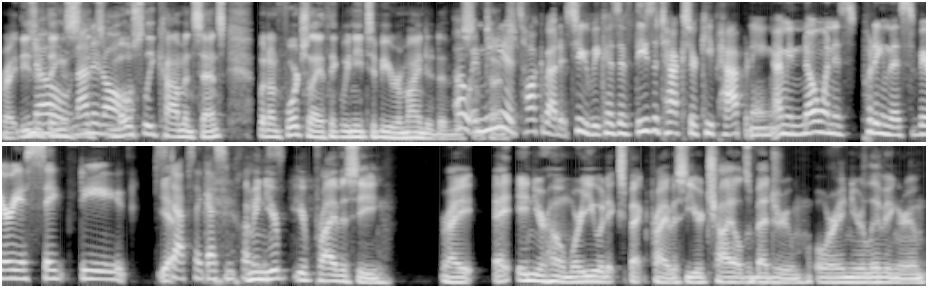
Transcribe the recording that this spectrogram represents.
right? These no, are things not it's at all. mostly common sense, but unfortunately, I think we need to be reminded of this. Oh, and we need to talk about it too, because if these attacks are keep happening, I mean, no one is putting this various safety yeah. steps, I guess, in place. I mean, your your privacy, right? in your home where you would expect privacy, your child's bedroom or in your living room.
